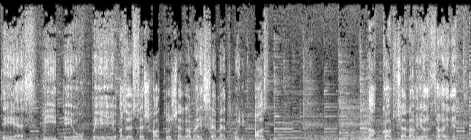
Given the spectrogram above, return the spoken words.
VPS, VPOP, az összes hatóság, amely szemet húny aznak kapcsán, ami ott zajlik.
